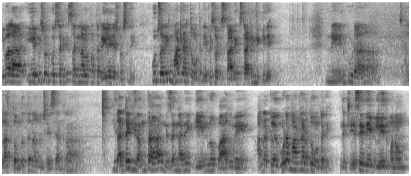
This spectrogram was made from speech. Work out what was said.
ఇవాళ ఈ ఎపిసోడ్కి వచ్చేసరికి సజనాలో కొంత రియలైజేషన్ వస్తుంది. కూర్చొని మాట్లాడుతూ ఉంటుంది. ఎపిసోడ్ స్టార్టింగ్ స్టార్టింగ్ ఇదే. నేను కూడా చాలా దొంగతనాలు చేశానురా ఇది అంటే ఇదంతా నిజంగానే గేమ్లో భాగమే అన్నట్లు కూడా మాట్లాడుతూ ఉంటుంది. ఇంకా చేసేది ఏం లేదు మనం.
